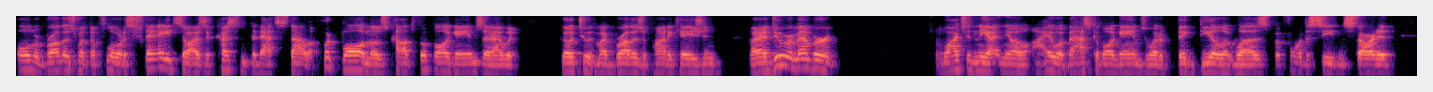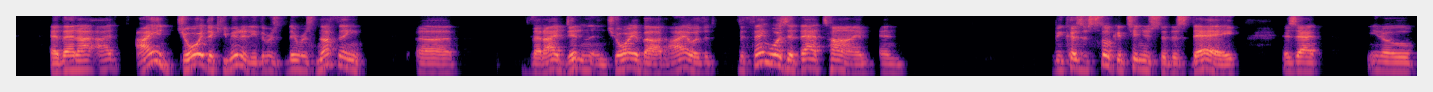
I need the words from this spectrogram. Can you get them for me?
older brothers went to Florida State, so I was accustomed to that style of football and those college football games that I would go to with my brothers upon occasion. But I do remember watching the you know Iowa basketball games, what a big deal it was before the season started, and then I I, I enjoyed the community. There was there was nothing. Uh, that I didn't enjoy about Iowa. The, the thing was at that time, and because it still continues to this day, is that, you know,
